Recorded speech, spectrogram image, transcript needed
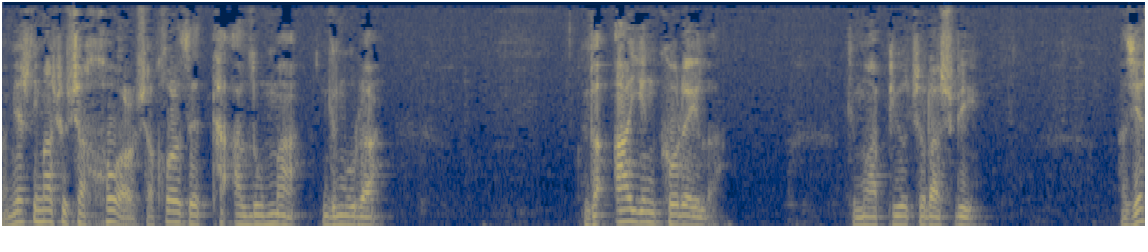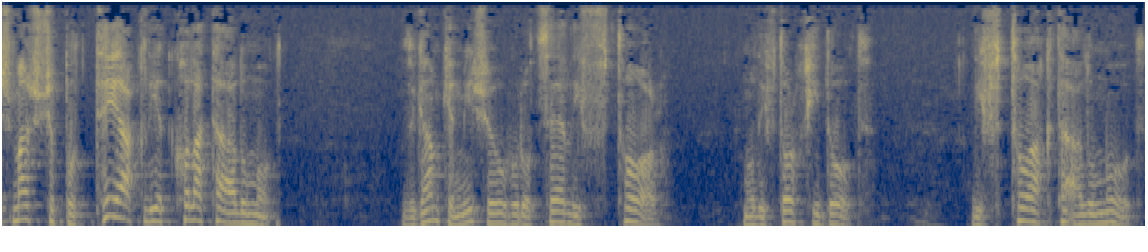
גם יש לי משהו שחור, שחור זה תעלומה גמורה. ועין קורא לה, כמו הפיוט של רשב"י. אז יש משהו שפותח לי את כל התעלומות. זה גם כן מישהו, הוא רוצה לפתור, כמו לפתור חידות, לפתוח תעלומות.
